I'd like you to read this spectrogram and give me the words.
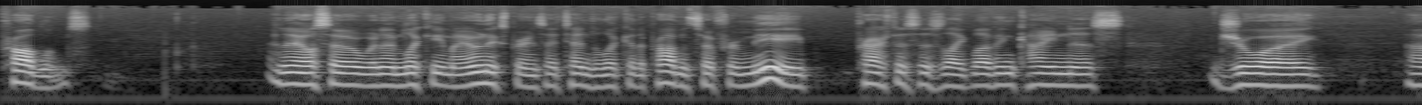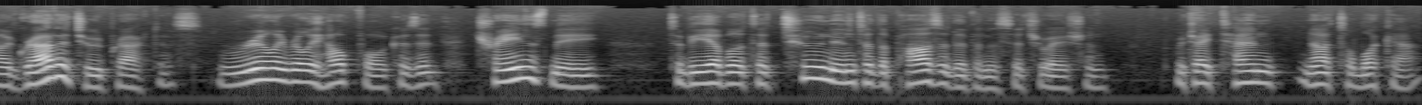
problems. And I also, when I'm looking at my own experience, I tend to look at the problems. So for me, practices like loving kindness, joy, uh, gratitude practice, really, really helpful because it trains me to be able to tune into the positive in the situation, which I tend not to look at.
